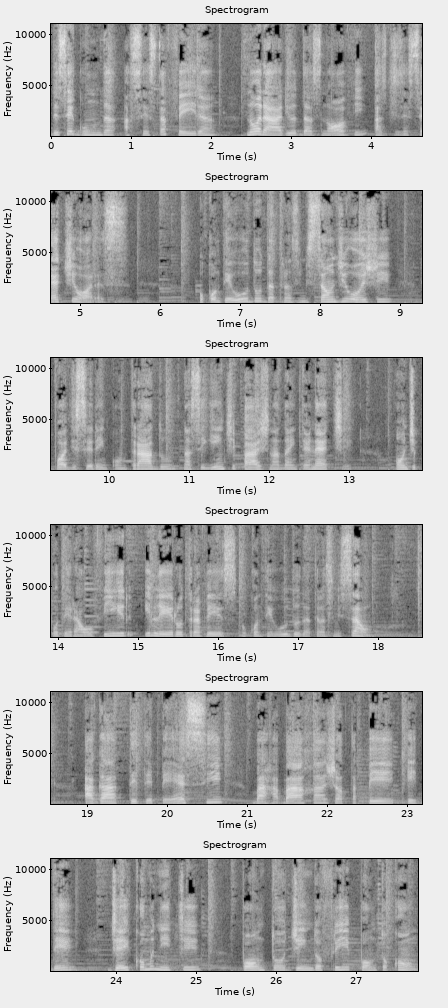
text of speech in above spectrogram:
de segunda a sexta-feira, no horário das 9 às 17 horas. O conteúdo da transmissão de hoje pode ser encontrado na seguinte página da internet, onde poderá ouvir e ler outra vez o conteúdo da transmissão. https barra barra jped jcommunity.dindofree.com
